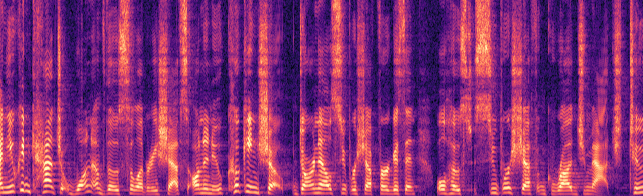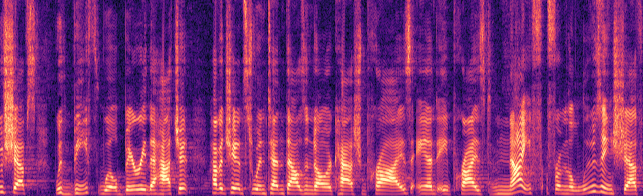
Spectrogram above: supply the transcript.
And you can catch one of those celebrity chefs on a new cooking show. Darnell Super Chef Ferguson will host Super Chef Grudge Match. Two chefs with beef will bury the hatchet, have a chance to win $10,000 cash prize and a prized knife from the losing chef.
